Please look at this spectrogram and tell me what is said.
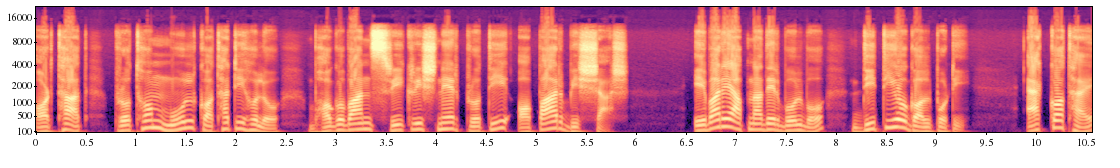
অর্থাৎ প্রথম মূল কথাটি হল ভগবান শ্রীকৃষ্ণের প্রতি অপার বিশ্বাস। এবারে আপনাদের বলব দ্বিতীয় গল্পটি। এক কথায়,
